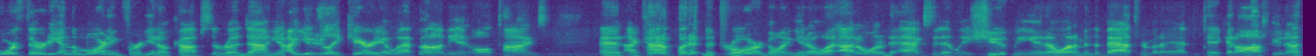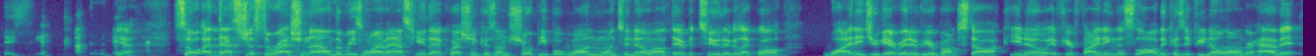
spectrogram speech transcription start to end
4:30 in the morning for you know cops to run down. You know, I usually carry a weapon on me at all times, and I kind of put it in the drawer, going, you know what? I don't want them to accidentally shoot me. You know, when I'm in the bathroom and I had to take it off. You know, they see a gun there. Yeah. So uh, that's just the rationale. And the reason why I'm asking you that question, because I'm sure people, one, want to know out there, but two, they'd be like, well, why did you get rid of your bump stock, you know, if you're fighting this law? Because if you no longer have it,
